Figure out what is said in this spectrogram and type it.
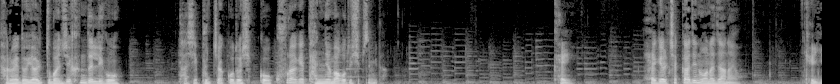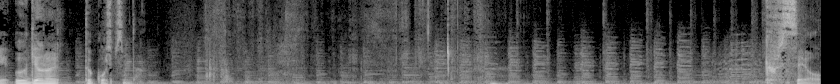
하루에도 12번씩 흔들리고 다시 붙잡고도 싶고 쿨하게 단념하고도 싶습니다. K. 해결책까지는 원하지 않아요. K의 의견을 듣고 싶습니다. 글쎄요.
